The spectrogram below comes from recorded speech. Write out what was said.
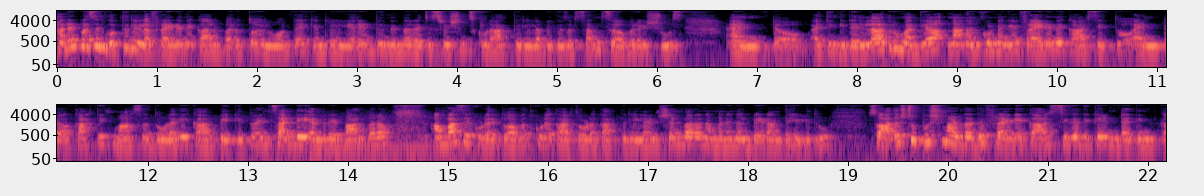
ಹಂಡ್ರೆಡ್ ಪರ್ಸೆಂಟ್ ಗೊತ್ತಿರಲಿಲ್ಲ ಫ್ರೈಡೇನೇ ಕಾರ್ ಬರುತ್ತೋ ಇಲ್ವೋ ಅಂತ, ಯಾಕೆಂದರೆ ಎರಡು ದಿನದಿಂದ ರೆಜಿಸ್ಟ್ರೇಷನ್ಸ್ ಕೂಡ ಆಗ್ತಿರ್ಲಿಲ್ಲ because of some server issues and I think ಇದೆಲ್ಲದ್ರ ಮಧ್ಯ ನಾನು ಅಂದ್ಕೊಂಡಂಗೆ ಫ್ರೈಡೇನೇ ಕಾರ್ ಸಿಕ್ತು ಆ್ಯಂಡ್ ಕಾರ್ತಿಕ್ ಮಾಸದೊಳಗೆ ಕಾರ್ ಬೇಕಿತ್ತು. ಆ್ಯಂಡ್ ಸಂಡೇ ಅಂದರೆ ಭಾನುವಾರ ಅಂಬಾಸೆ ಕೂಡ ಇತ್ತು. ಅವತ್ತು ಕೂಡ ಕಾರ್ ತೊಗೊಳಕ್ಕೆ ಆಗ್ತಿರ್ಲಿಲ್ಲ. ಆ್ಯಂಡ್ ಶನಿವಾರ ನಮ್ಮ ಮನೆಯಲ್ಲಿ ಬೇಡ ಅಂತ ಹೇಳಿದರು. ಸೊ ಆದಷ್ಟು ಪುಷ್ ಮಾಡಿದೆ ಫ್ರೈಡೇ ಕಾರ್ ಸಿಗೋದಕ್ಕೆ ಆ್ಯಂಡ್ ಐ ಥಿಂಕ್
